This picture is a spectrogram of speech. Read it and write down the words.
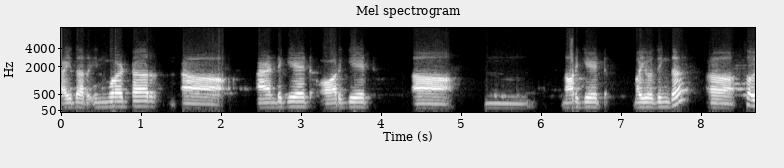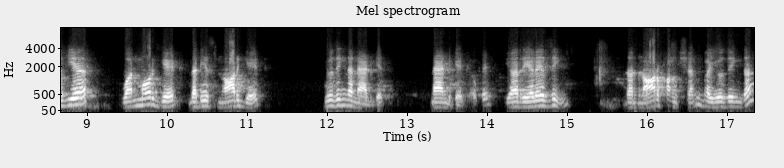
either inverter, uh, AND gate, OR gate, uh, mm, NOR gate by using the uh, so here one more gate that is NOR gate using the NAND gate. NAND gate. Okay, you are realizing the NOR function by using the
